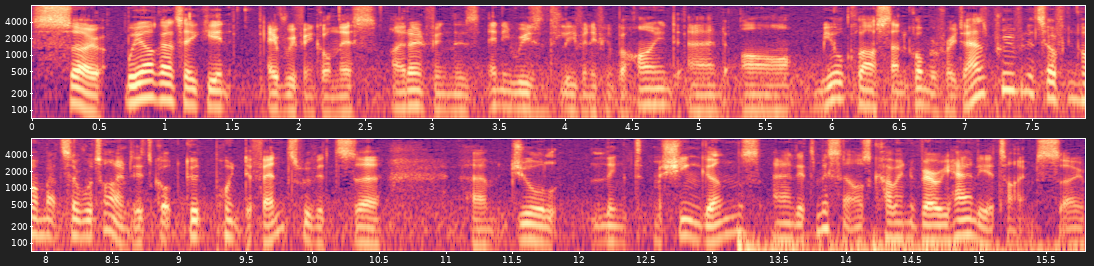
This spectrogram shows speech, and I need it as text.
So, we are going to take in everything on this. I don't think there's any reason to leave anything behind, and our Mule class standard combat freighter has proven itself in combat several times. It's got good point defense with its uh, um, dual linked machine guns, and its missiles come in very handy at times. So,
